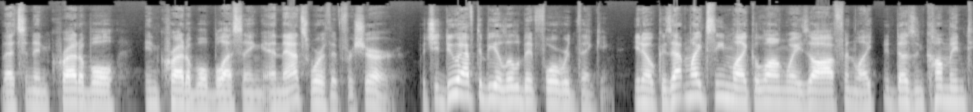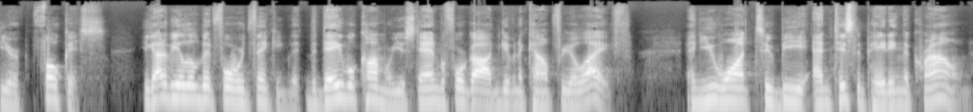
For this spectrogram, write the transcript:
That's an incredible, incredible blessing, and that's worth it for sure. But you do have to be a little bit forward thinking, you know, because that might seem like a long ways off and like it doesn't come into your focus. You got to be a little bit forward thinking that the day will come where you stand before God and give an account for your life. And you want to be anticipating the crown.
